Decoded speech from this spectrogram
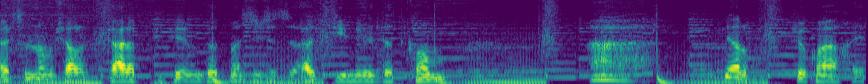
ارسلنا مشاركتك على بي بي ام dot messages جيميل دوت كوم يلا أشوفكم على خير.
